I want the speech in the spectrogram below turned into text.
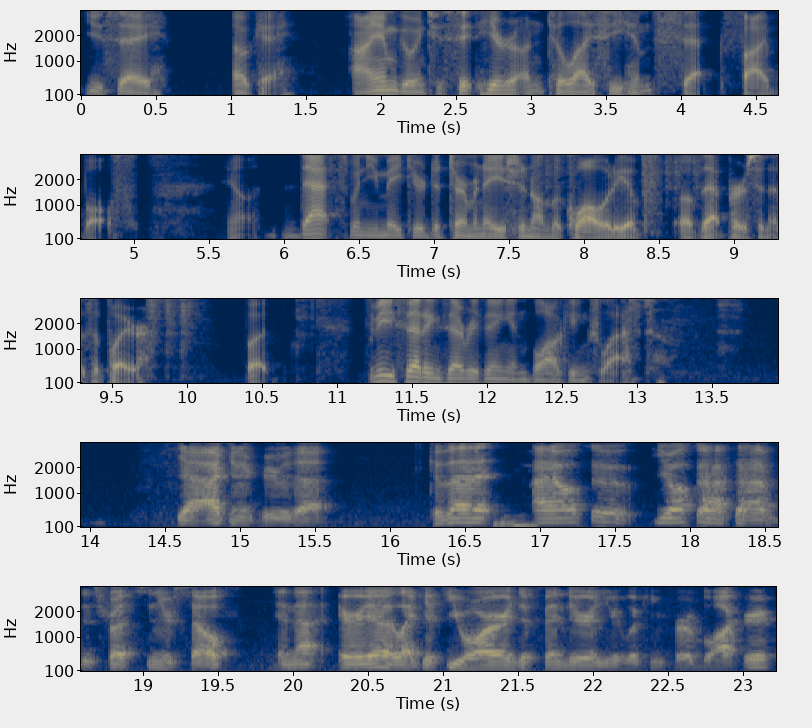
you say, "Okay, I am going to sit here until I see him set five balls." You know, that's when you make your determination on the quality of of that person as a player. But to me, settings everything and blocking's last. Yeah, I can agree with that. Because I, I also, you also have to have the trust in yourself in that area. Like if you are a defender and you're looking for a blocker,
